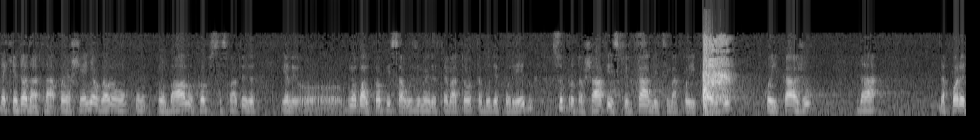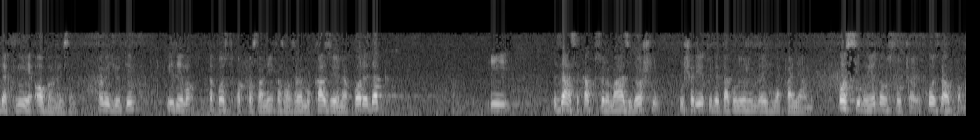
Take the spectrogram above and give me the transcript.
neke dodatna pojašnjenja, uglavnom u globalu propise smatraju da jeli, global propisa uzimaju da treba to da bude po redu, suprotno šafijskim pravnicima koji kažu, koji kažu da, da poredak nije obavezan. No, međutim, vidimo da postupak poslanika sam svem ukazuje na poredak i zna se kako su namazi došli u šarijetu da je tako dužno da ih naklanjamo. Osim u jednom slučaju, ko zna u kome?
